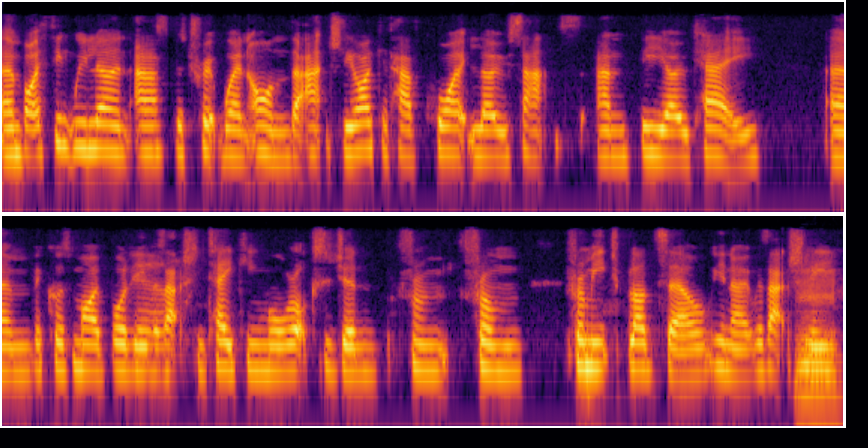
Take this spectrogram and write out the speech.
um, but I think we learned as the trip went on that actually I could have quite low SATs and be okay um, because my body yeah. was actually taking more oxygen from from from each blood cell. You know, it was actually mm.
